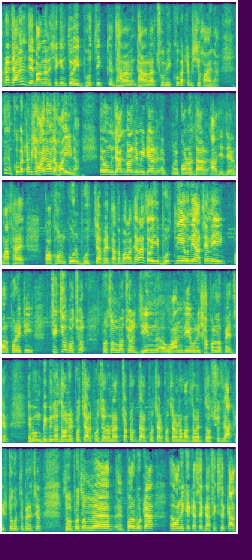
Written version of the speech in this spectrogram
আপনারা জানেন যে বাংলাদেশে কিন্তু এই ভৌতিক ধারা ঘরানার ছবি খুব একটা বেশি হয় না। হ্যাঁ খুব একটা বেশি হয় না মানে হয়ই না। এবং জাজমাল্টি মিডিয়ার কর্ণধার আজিজের মাথায় কখন কোন ভূত চাপে, তা তো বলা যায় না। তো এই ভূত নিয়ে উনি আছেন এই পরপর এটি তৃতীয় বছর। প্রথম বছর জিন ওয়ান দিয়ে উনি সাফল্য পেয়েছেন এবং বিভিন্ন ধরনের প্রচার প্রচারণা, চটকদার প্রচার প্রচারণার মাধ্যমে দর্শকদের আকৃষ্ট করতে পেরেছেন। তো প্রথম পর্বটা অনেকের কাছে গ্রাফিক্সের কাজ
